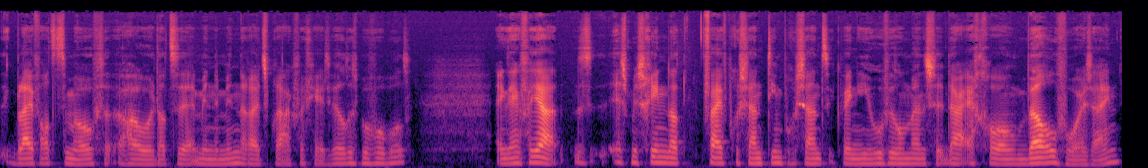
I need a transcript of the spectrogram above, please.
ik blijf altijd in mijn hoofd houden dat uh, minder minder uitspraak van Geert Wilders bijvoorbeeld. En ik denk van ja, het is misschien dat 5%, 10%, ik weet niet hoeveel mensen daar echt gewoon wel voor zijn.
